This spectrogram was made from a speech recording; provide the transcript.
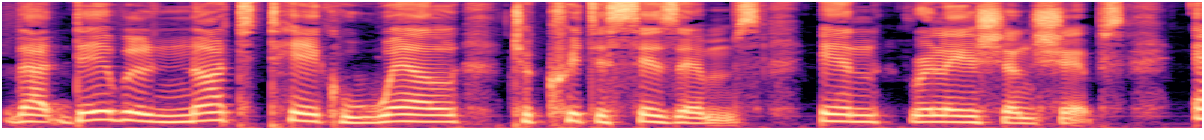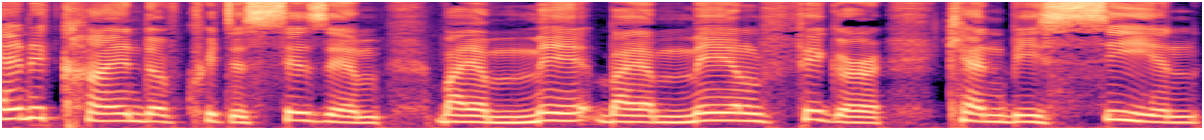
that they will not take well to criticisms in relationships. Any kind of criticism by a ma- by a male figure can be seen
